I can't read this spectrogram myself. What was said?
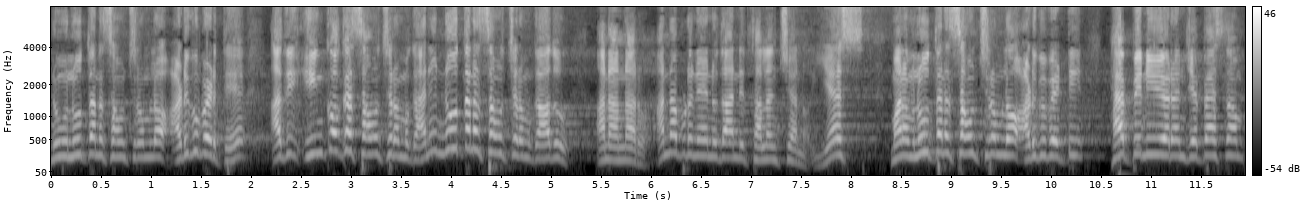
నువ్వు నూతన సంవత్సరంలో అడుగు పెడితే అది ఇంకొక సంవత్సరం కానీ నూతన సంవత్సరం కాదు అని అన్నారు. అన్నప్పుడు నేను దాన్ని తలంచాను. ఎస్ మనం నూతన సంవత్సరంలో అడుగుపెట్టి హ్యాపీ న్యూ ఇయర్ అని చెప్పేస్తాం.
